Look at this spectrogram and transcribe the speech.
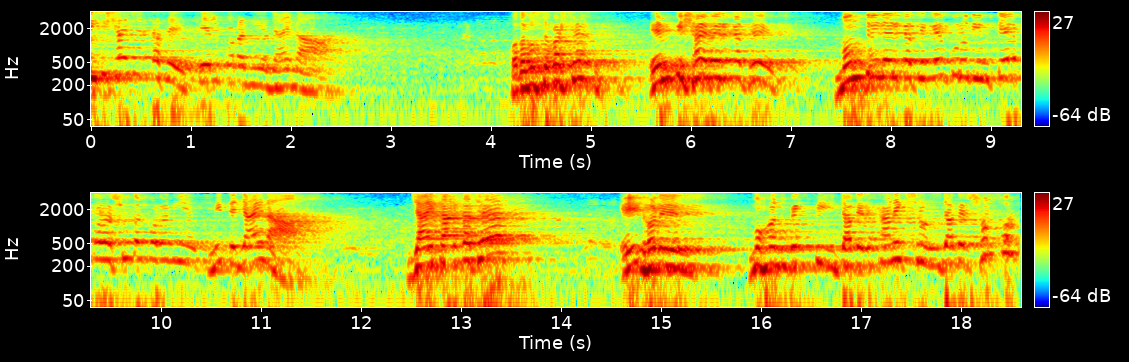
ডিসি সাহেবের কাছে তেল পরা নিয়ে যায় না। কথা বুঝতে পারছেন? এমপি সাহেবের কাছে, মন্ত্রীদের কাছে কেউ কোনোদিন তেল পরা সুতো পরা নিয়ে নিতে যায় না। যায় কার কাছে? এই ধরনের মহান ব্যক্তি, যাদের কানেকশন যাদের সম্পর্ক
